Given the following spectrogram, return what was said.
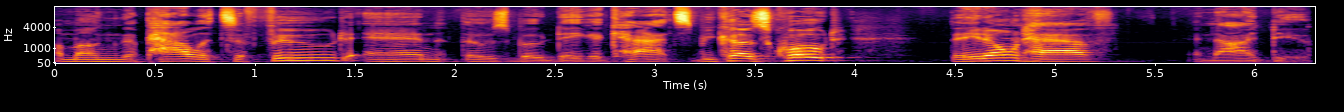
among the pallets of food and those bodega cats because, quote, they don't have, and I do.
